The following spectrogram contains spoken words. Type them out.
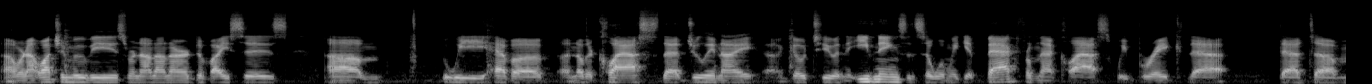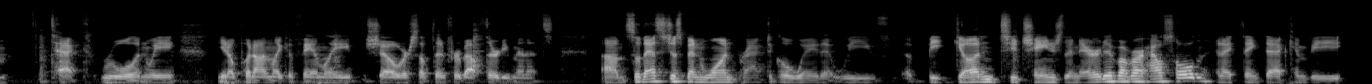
Uh, we're not watching movies. We're not on our devices. Um, we have a another class that Julie and I uh, go to in the evenings, and so when we get back from that class, we break that that um, tech rule and we you know put on like a family show or something for about thirty minutes. Um, so that's just been one practical way that we've uh, begun to change the narrative of our household, and I think that can be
